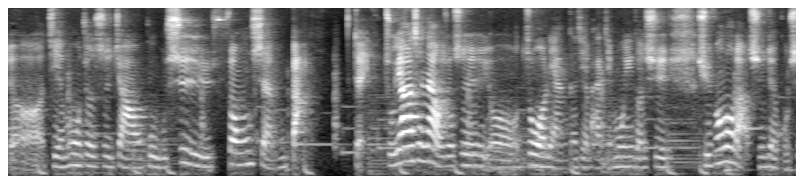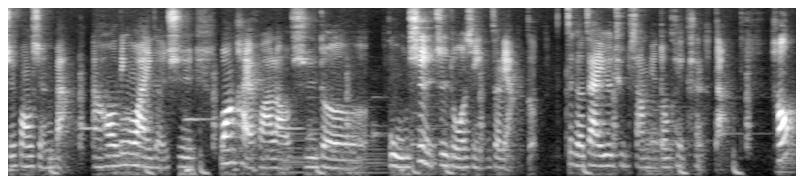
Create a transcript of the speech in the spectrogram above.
呃节目就是叫股市封神榜，对，主要现在我就是有做两个解盘节目，一个是徐峰路老师的股市封神榜，然后另外一个是汪海华老师的股市智多星，这两个这个在 YouTube 上面都可以看得到。好，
